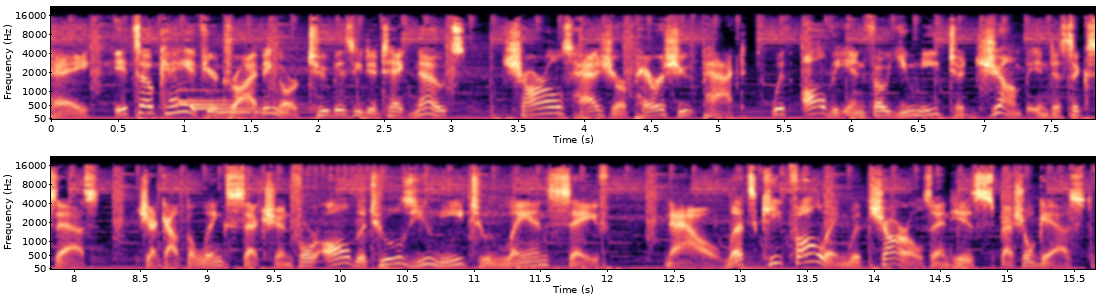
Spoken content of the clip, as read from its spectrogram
Hey, it's okay if you're driving or too busy to take notes. Charles has your parachute packed with all the info you need to jump into success. Check out the links section for all the tools you need to land safe. Now, let's keep falling with Charles and his special guest.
